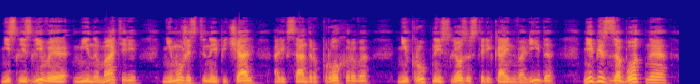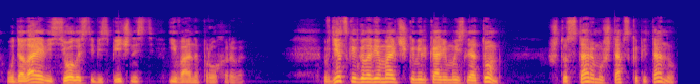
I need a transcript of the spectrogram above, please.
ни слезливая мина матери, ни мужественная печаль Александра Прохорова, ни крупные слезы старика-инвалида, ни беззаботная, удалая веселость и беспечность Ивана Прохорова. В детской голове мальчика мелькали мысли о том, что старому штабс-капитану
